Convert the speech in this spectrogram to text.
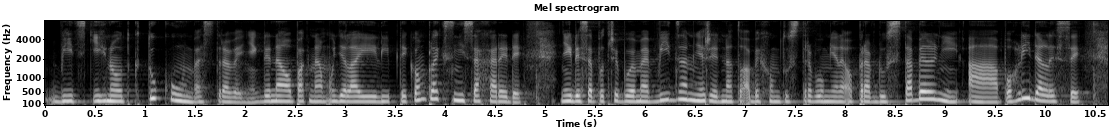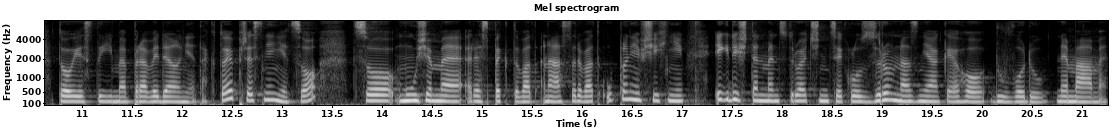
víc stíhnout k tukům ve stravě, někdy naopak nám udělají líp ty komplexní sacharidy, někdy se potřebujeme víc zaměřit na to, abychom tu stravu měli opravdu stabilní a pohlídali si to, jestli jíme pravidelně, tak to je přesně něco, co můžeme respektovat a následovat úplně všichni, i když ten menstruační cyklus zrovna z nějakého důvodu nemáme.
